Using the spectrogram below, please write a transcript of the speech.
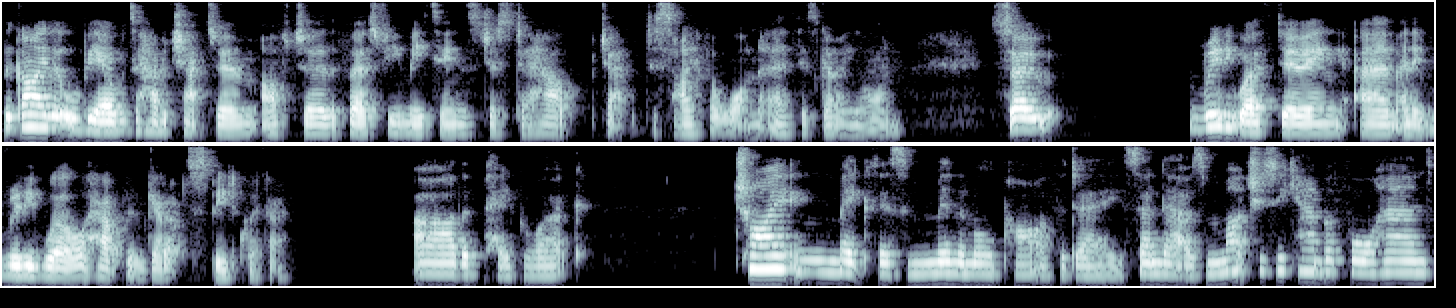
The guy that will be able to have a chat to him after the first few meetings just to help Jack decipher what on earth is going on. So, really worth doing, um, and it really will help him get up to speed quicker. Ah, the paperwork. Try and make this a minimal part of the day. Send out as much as you can beforehand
